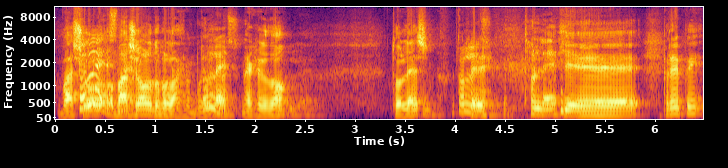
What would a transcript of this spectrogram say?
Βάσει, Το όλο- λες, βάσει όλο το πρωτάθλημα που Το είδαμε λες. μέχρι εδώ. Το λες. Το λες. Το λέει. Και πρέπει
